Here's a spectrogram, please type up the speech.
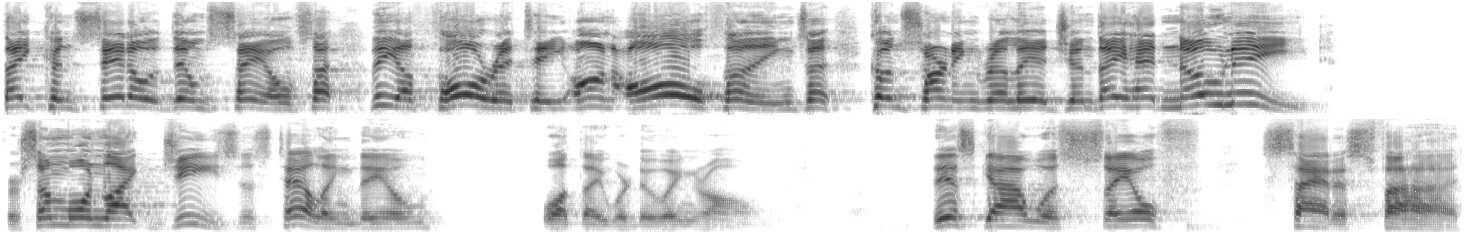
They considered themselves the authority on all things concerning religion. They had no need for someone like Jesus telling them what they were doing wrong. This guy was self satisfied.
